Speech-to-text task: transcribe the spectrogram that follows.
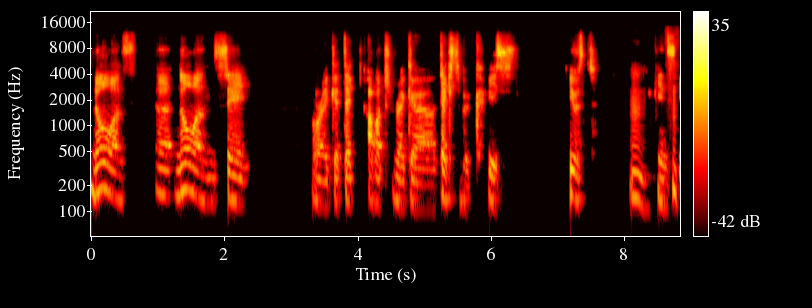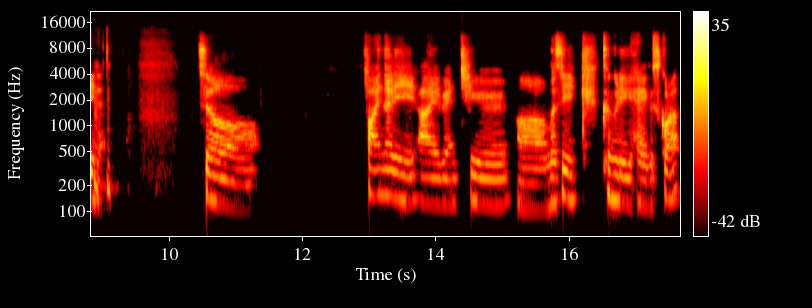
no one's uh, no one say or like a tech about like a textbook is used Mm. in Sweden. so finally, I went to uh, Musik Kunglig Högskola.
